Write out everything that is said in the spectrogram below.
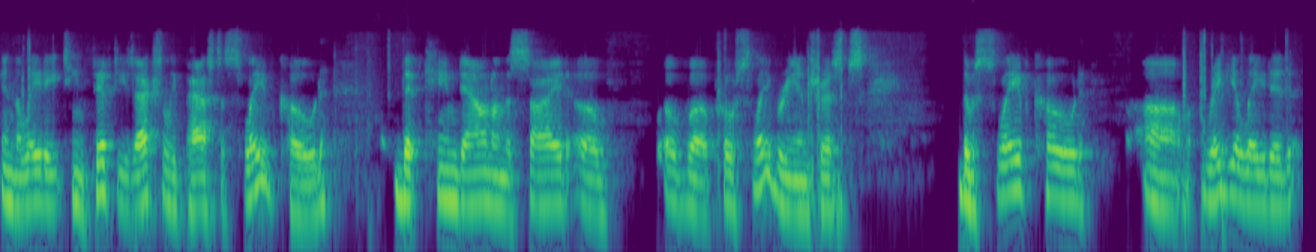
in the late 1850s actually passed a slave code that came down on the side of of uh, pro-slavery interests. The slave code um, regulated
